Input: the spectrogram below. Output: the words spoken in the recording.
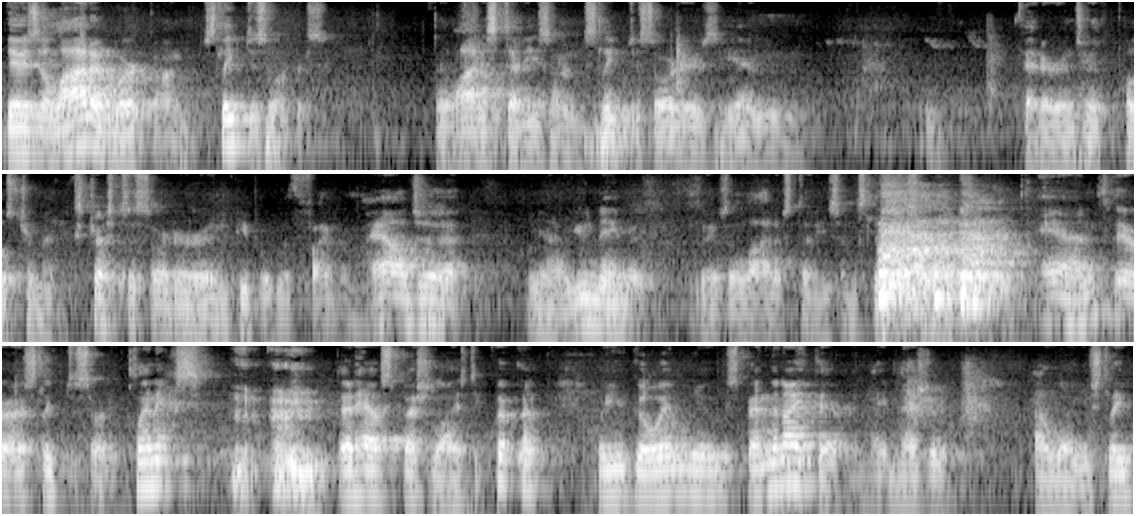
there's a lot of work on sleep disorders. A lot of studies on sleep disorders in veterans with post-traumatic stress disorder and people with fibromyalgia, you know, you name it. There's a lot of studies on sleep disorders. And there are sleep disorder clinics that have specialized equipment where you go in and you spend the night there and they measure how well you sleep.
